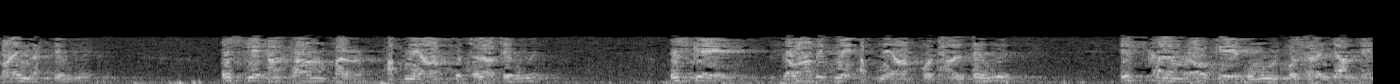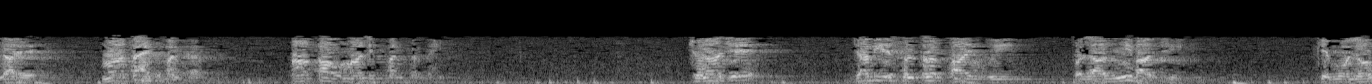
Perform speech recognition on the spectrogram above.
قائم رکھتے ہوئے، اس کے احکام پر اپنے آپ کو چلاتے ہوئے، اس کے ضوابط میں اپنے آپ کو ڈھالتے ہوئے، اس قلم رو کے امور کو سر انجام دینا ہے، ماتحت بن کر، آقا و مالک بن کر نہیں۔ چنانچہ جب یہ سلطنت قائم ہوئی تو لازمی بات تھی کہ وہ لوگ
